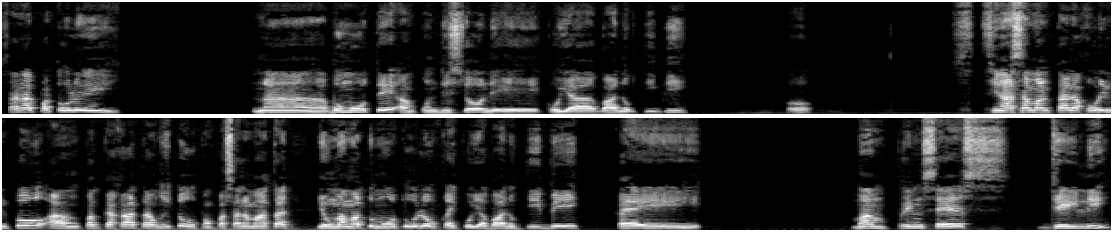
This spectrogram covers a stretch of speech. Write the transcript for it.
Sana patuloy na bumuti ang kondisyon ni Kuya Banog TV. Oh, Sinasamantala ko rin po ang pagkakataong ito upang pasalamatan yung mga tumutulong kay Kuya Banog TV, kay Ma'am Princess Jaylee,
